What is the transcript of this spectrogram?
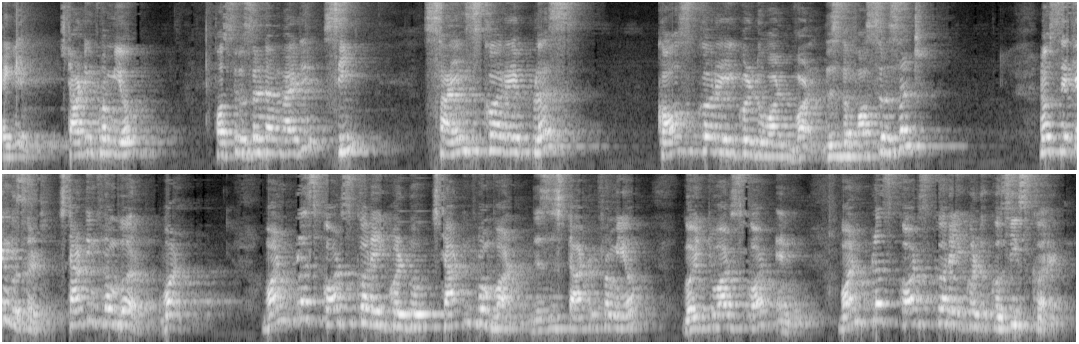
Again, starting from your first result I am writing. See, sin square A plus cos square A equal to what? 1. This is the first result. Now second result, starting from where? 1. 1 plus cot square equal to, starting from 1. This is started from here, going towards cot and 1 plus cot square equal to cosec square.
